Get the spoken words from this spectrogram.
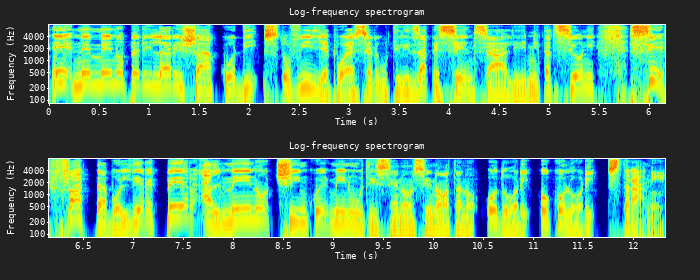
e nemmeno per il risciacquo di stoviglie. Può essere utilizzata senza limitazioni se fatta bollire per almeno 5 minuti se non si notano odori o colori strani.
